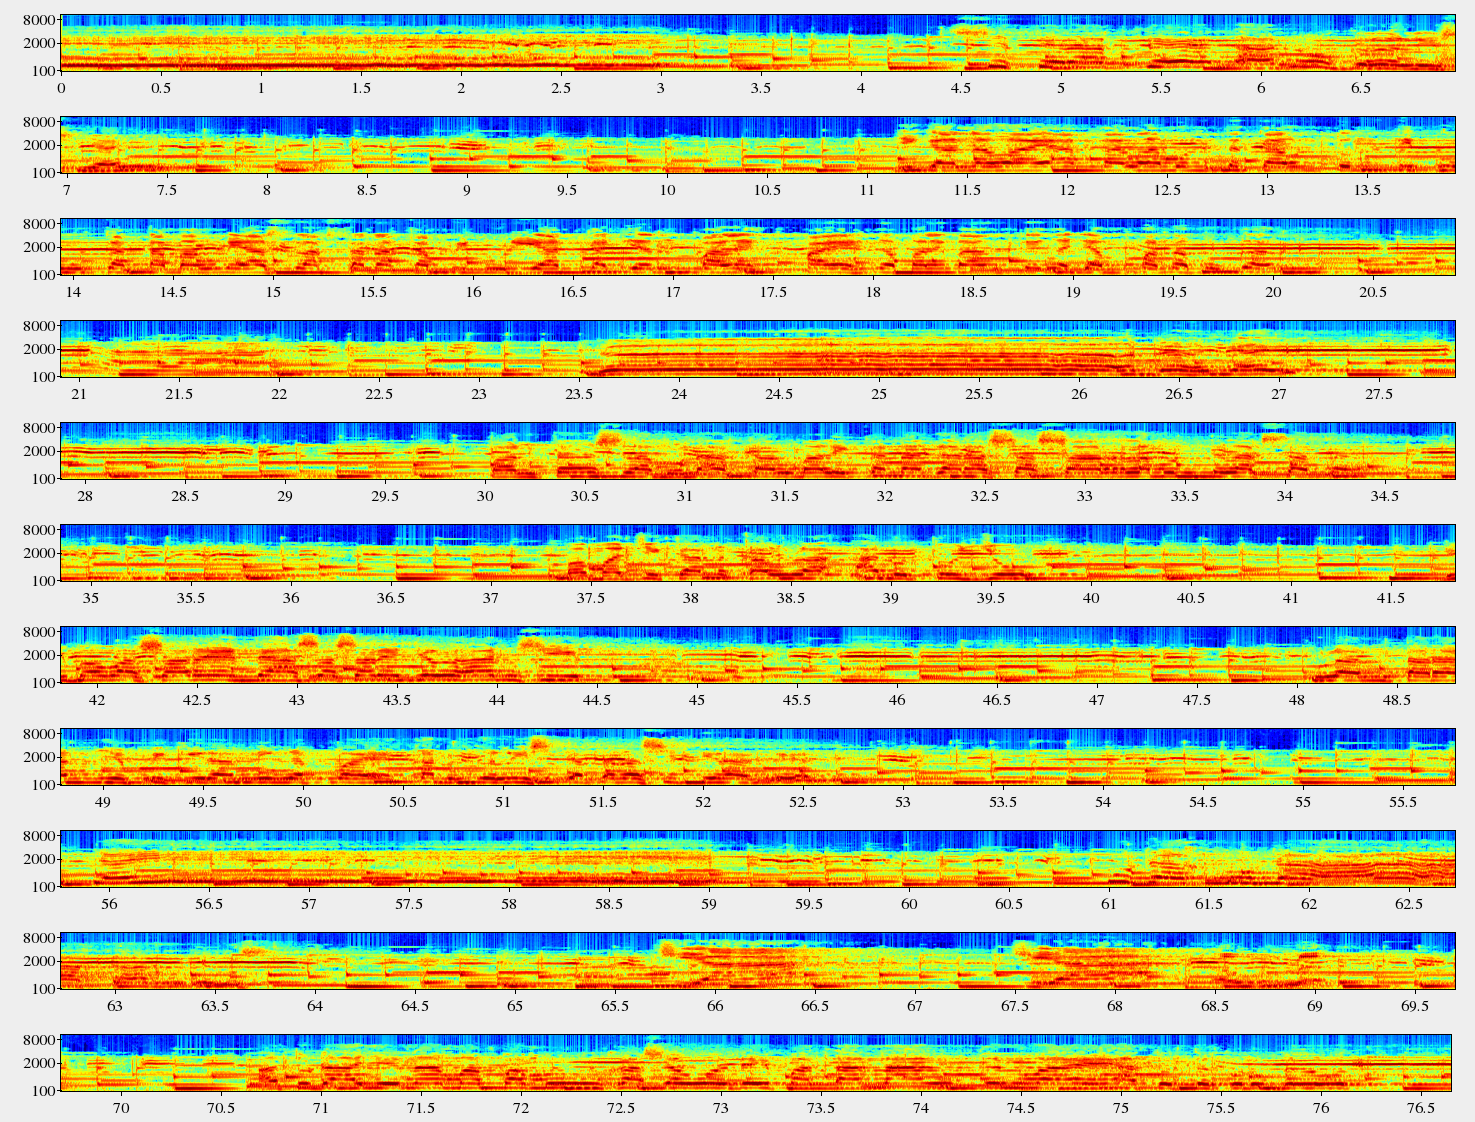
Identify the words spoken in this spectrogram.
Sitiragen anu gelis nyai. nawayakang lamun teka untungtiung katamang neas laksana kapidurian kajian paleh paeh ngamale bangke ngajam ngajampar nabukan pantas lamun akang balik ke negara sasar lamun telaksana. Pemajikan kaula anu tujuh. di bawah sare teh asa sare jeung hansip. Kulantaran pikiran inget wae kan gelis jatana sitirage Uday nama pamungkasawadai patanangkeun wae atuh teu kudu gelut.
